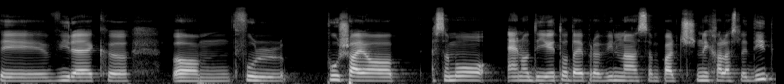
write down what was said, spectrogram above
te vire, ki um, ful pušajo samo eno dieto, da je pravilna, sem pač nehala slediti,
